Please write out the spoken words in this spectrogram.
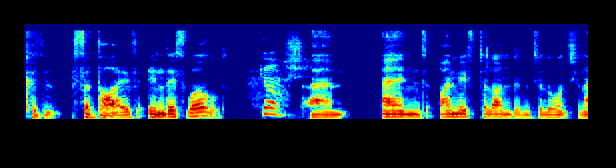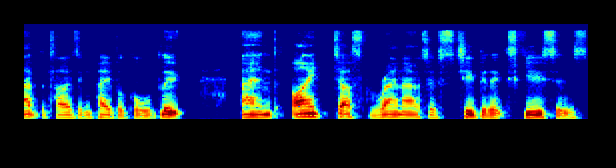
couldn't survive in this world. Gosh. Um, and I moved to London to launch an advertising paper called Loop, and I just ran out of stupid excuses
